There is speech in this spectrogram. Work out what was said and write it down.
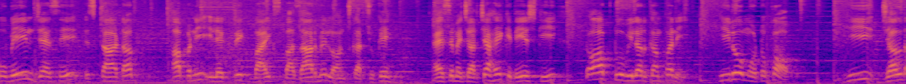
ओबेन जैसे स्टार्टअप अपनी इलेक्ट्रिक बाइक्स बाज़ार में लॉन्च कर चुके हैं। ऐसे में चर्चा है कि देश की top two wheeler company Hero MotoCorp भी जल्द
